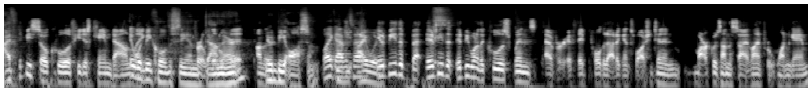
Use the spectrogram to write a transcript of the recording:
I think It'd be so cool if he just came down. it like, would be cool to see him for a down little there. bit on It would be awesome. Like Evan said, I would. It would be the be- it'd be the it'd be one of the coolest wins ever if they pulled it out against Washington and Mark was on the sideline for one game.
